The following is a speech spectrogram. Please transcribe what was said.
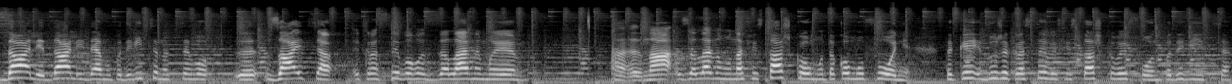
Далі, далі йдемо. Подивіться на цього е, зайця красивого з зеленими е, на зеленому на фісташковому такому фоні. Такий дуже красивий фісташковий фон. Подивіться.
